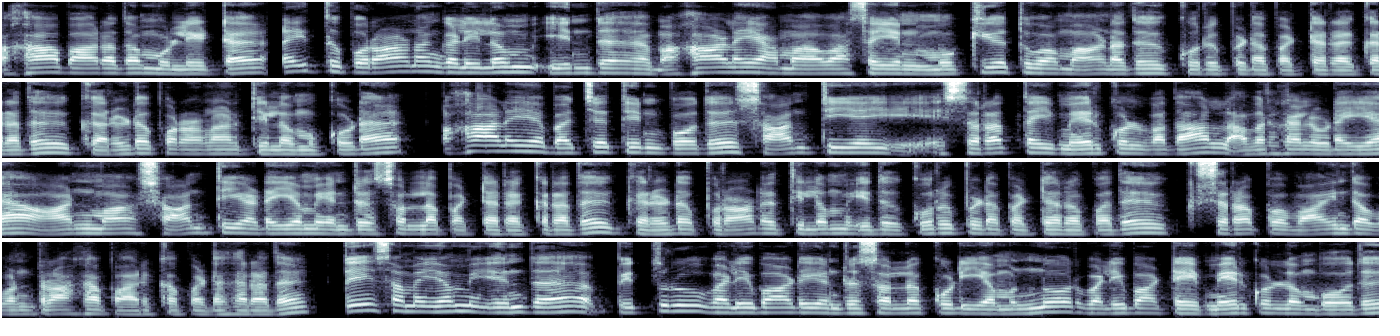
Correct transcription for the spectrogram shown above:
மகாபாரதம் உள்ளிட்ட அனைத்து அனைத்து புராணங்களிலும் இந்த மகாலய அமாவாசையின் முக்கியத்துவமானது குறிப்பிடப்பட்டிருக்கிறது. கருட புராணத்திலும் கூட மகாலய பட்சத்தின் போது சாந்தியை சிரத்தை மேற்கொள்வதால் அவர்களுடைய ஆன்மா சாந்தி அடையும் என்று சொல்லப்பட்டிருக்கிறது. கருட புராணத்திலும் இது குறிப்பிடப்பட்டிருப்பது சிறப்பு வாய்ந்த ஒன்றாக பார்க்கப்படுகிறது. அதே சமயம் இந்த பித்ரு வழிபாடு என்று சொல்லக்கூடிய முன்னோர் வழிபாட்டை மேற்கொள்ளும் போது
